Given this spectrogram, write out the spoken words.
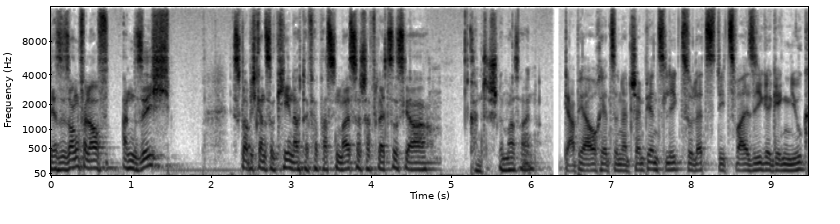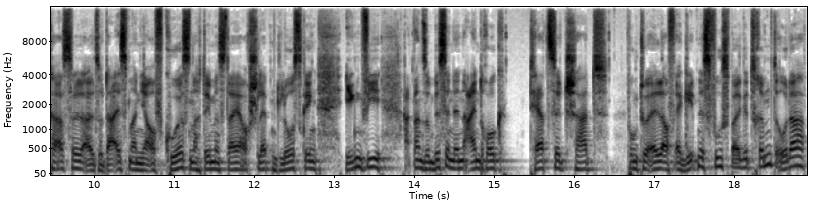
Der Saisonverlauf an sich ist, glaube ich, ganz okay nach der verpassten Meisterschaft letztes Jahr. Könnte schlimmer sein. Gab ja auch jetzt in der Champions League zuletzt die zwei Siege gegen Newcastle. Also da ist man ja auf Kurs, nachdem es da ja auch schleppend losging. Irgendwie hat man so ein bisschen den Eindruck, Terzic hat punktuell auf Ergebnisfußball getrimmt, oder?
